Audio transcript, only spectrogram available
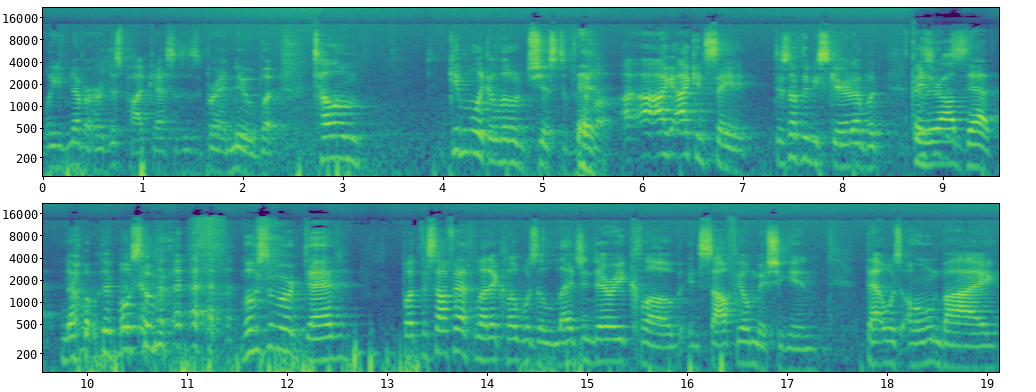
well, you've never heard this podcast, this is brand new, but tell them, give them like a little gist of the club. I, I, I can say it. There's nothing to be scared of, but Because they're all dead. No, most of them, most of them are dead. But the South Athletic Club was a legendary club in Southfield, Michigan, that was owned by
